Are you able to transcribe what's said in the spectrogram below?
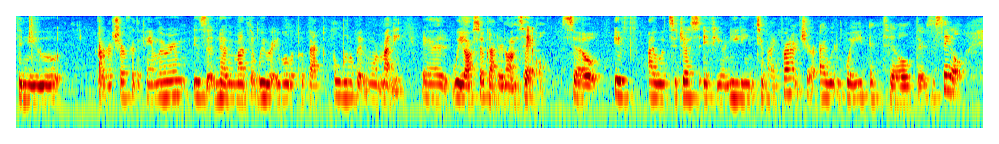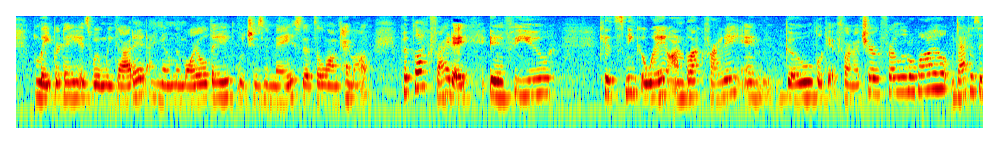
the new furniture for the family room is another month that we were able to put back a little bit more money and we also got it on sale so if I would suggest if you're needing to buy furniture I would wait until there's a sale. Labor Day is when we got it. I know Memorial Day which is in May so that's a long time off. But Black Friday if you could sneak away on Black Friday and go look at furniture for a little while that is a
